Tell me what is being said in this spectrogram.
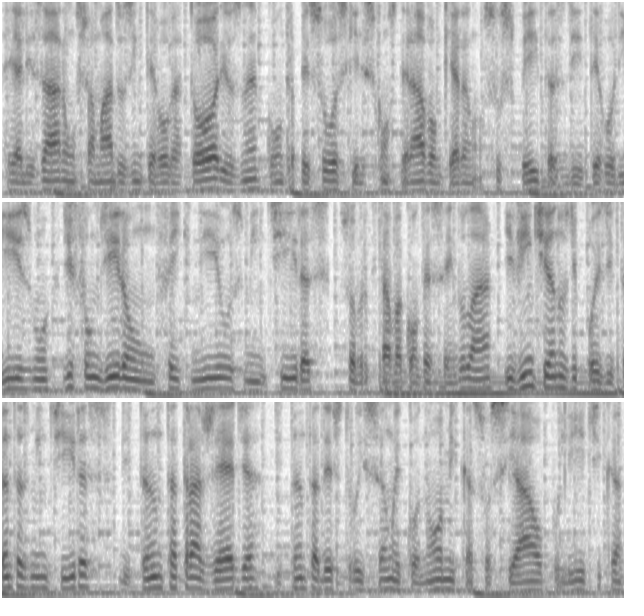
realizaram os chamados interrogatórios né, contra pessoas que eles consideravam que eram suspeitas de terrorismo, difundiram fake news, mentiras sobre o que estava acontecendo lá. E 20 anos depois de tantas mentiras, de tanta tragédia, de tanta destruição econômica, social, política,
